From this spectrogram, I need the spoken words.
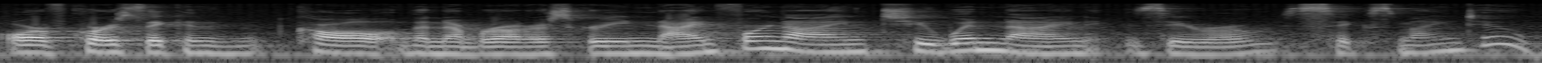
Or, of course, they can call the number on our screen 949 219 0692.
